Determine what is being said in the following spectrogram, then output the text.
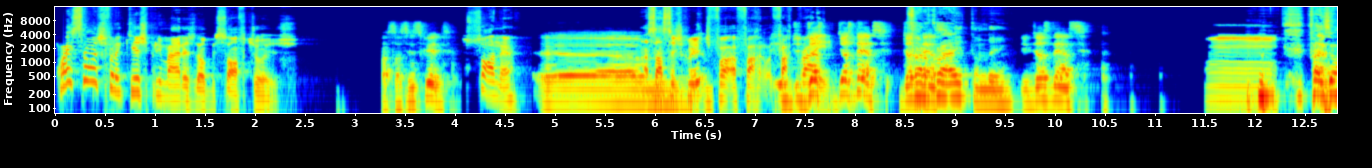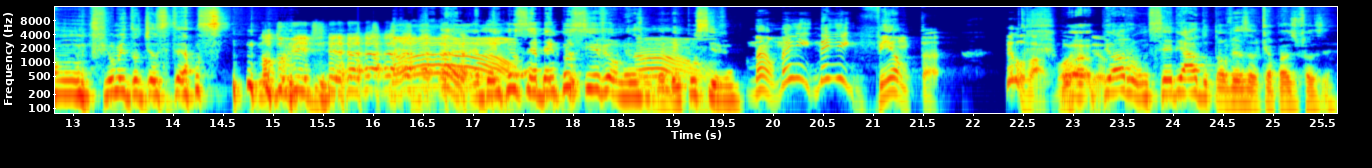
quais são as franquias primárias da Ubisoft hoje? Assassin's Creed. Só, né? É... Assassin's Creed, Far, Far, Far Cry. Just, Just Dance. Just Far Dance. Cry também. E Just Dance. Hum, Fazer é. um filme do Just Dance. Não duvide. Não, é, é, bem, é bem possível mesmo. Não, é bem possível. Não, nem, nem inventa. Pelo amor de Deus. Pior, um seriado talvez é capaz de fazer.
